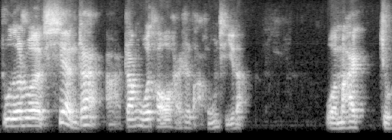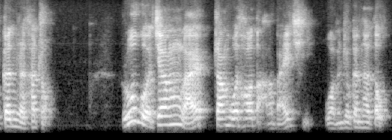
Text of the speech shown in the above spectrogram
朱德说：“现在啊，张国焘还是打红旗的，我们还就跟着他走。如果将来张国焘打了白旗，我们就跟他斗。”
